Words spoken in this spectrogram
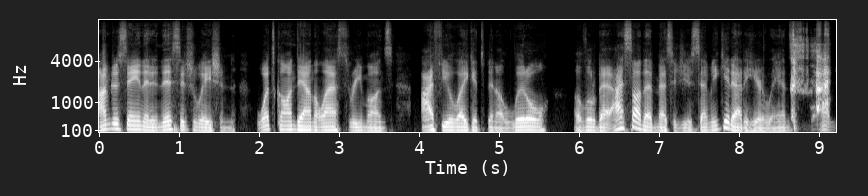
I'm just saying that in this situation, what's gone down the last three months, I feel like it's been a little, a little bad. I saw that message you sent me. Get out of here, Lance. Um,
